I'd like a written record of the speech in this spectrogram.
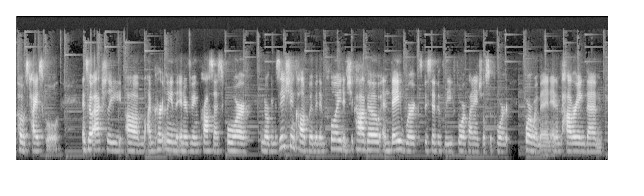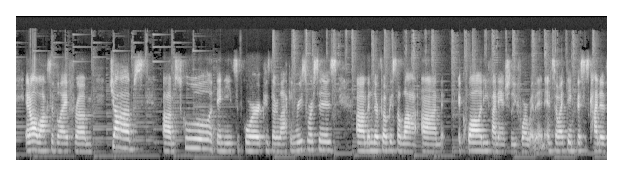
post high school. And so, actually, um, I'm currently in the interviewing process for an organization called Women Employed in Chicago, and they work specifically for financial support for women and empowering them in all walks of life from jobs, um, school, if they need support because they're lacking resources. Um, and they're focused a lot on equality financially for women. And so I think this is kind of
